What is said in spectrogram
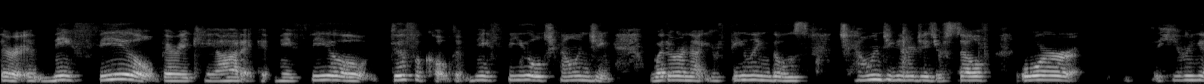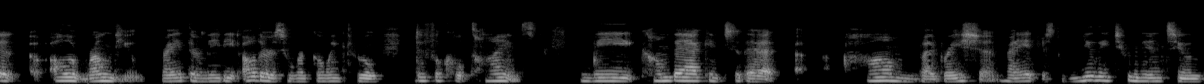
there it may feel very chaotic, it may feel difficult, it may feel challenging, whether or not you're feeling those challenging energies yourself or hearing it all around you, right? There may be others who are going through difficult times. We come back into that uh, hum vibration, right? Just really tune into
